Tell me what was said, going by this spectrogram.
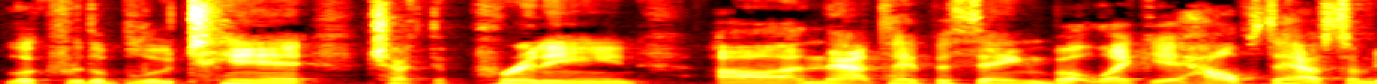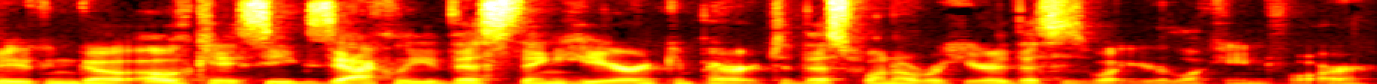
look for the blue tint, check the printing, uh, and that type of thing. But like it helps to have somebody who can go, okay, see exactly this thing here and compare it to this one over here. This is what you're looking for.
